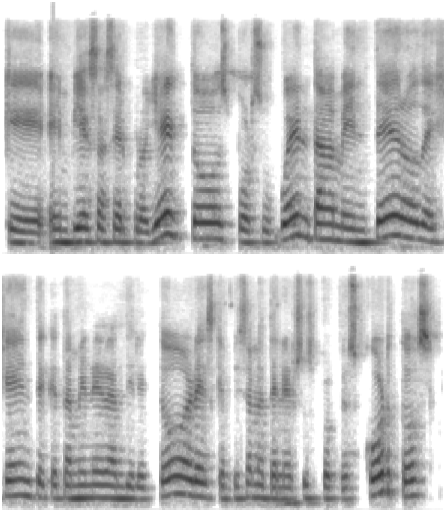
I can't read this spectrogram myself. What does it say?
que empieza a hacer proyectos por su cuenta, me entero de gente que también eran directores, que empiezan a tener sus propios cortos.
